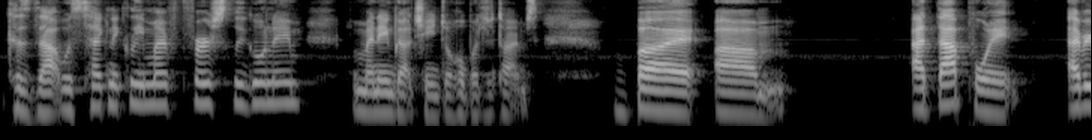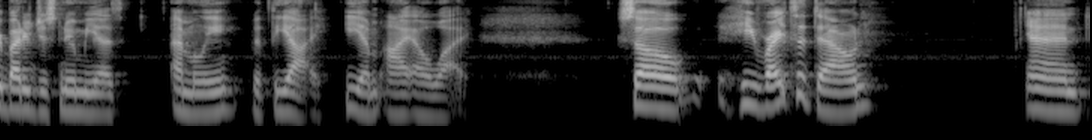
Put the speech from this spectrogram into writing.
because that was technically my first legal name, but my name got changed a whole bunch of times. But um, at that point, everybody just knew me as Emily with the I, E M I L Y. So he writes it down and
